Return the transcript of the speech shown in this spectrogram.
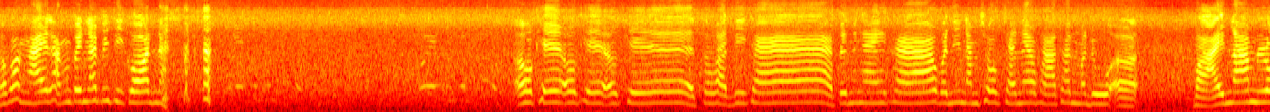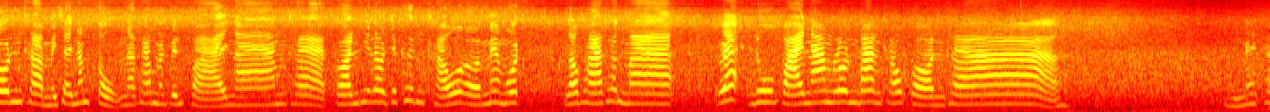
แล้วว่าไงหลังเป็นนักพิธีกรนะโอเค โอเค โอเค สวัสดีค่ะ เป็นยังไงคะ วันนี้นำโชคชาแนลพาท่านมาดูเอ่อฝายน้ำล้นค่ะ ไม่ใช่น้ำตกนะคะ มันเป็นฝายน้ำค่ะ ก่อนที่เราจะขึ้นเขาเออแม่มด เราพาท่านมาแวะดูฝายน้ำล้นบ้านเขาก่อนค่ะ เห็นไหมค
